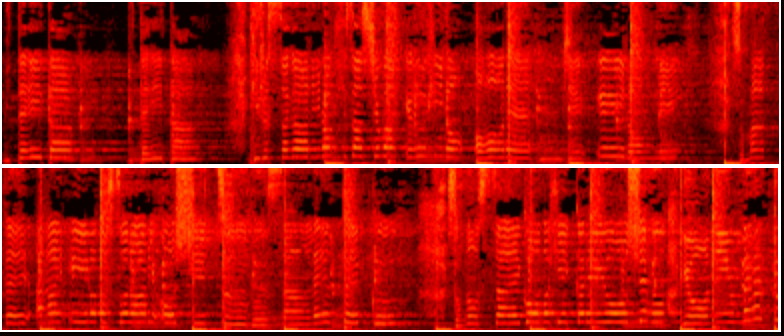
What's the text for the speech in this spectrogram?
見ていた見ていた。昼下がりの日差しは夕日のオレンジ色に。染まって藍色の空に押しつぶされてく。その最後の光を惜しむように目が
